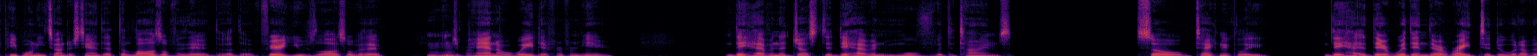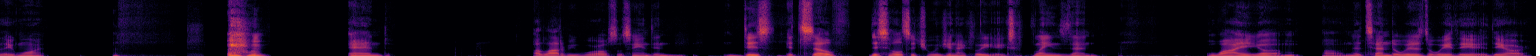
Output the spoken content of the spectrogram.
people need to understand that the laws over there, the the fair use laws over there Mm-hmm. in Japan, are way different from here. They haven't adjusted. They haven't moved with the times. So technically, they had they're within their right to do whatever they want. and a lot of people were also saying then this itself, this whole situation actually explains then why um, uh, Nintendo is the way they they are.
